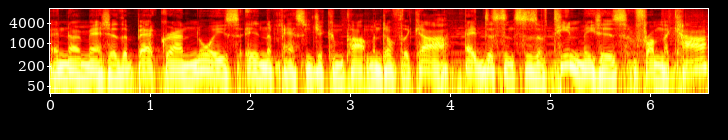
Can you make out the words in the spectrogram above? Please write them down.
and no matter the background noise in the passenger compartment of the car. At distances of 10 meters from the car,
